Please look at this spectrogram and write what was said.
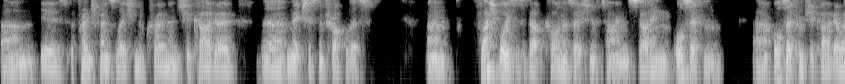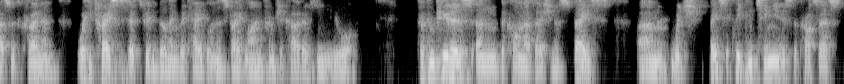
um, is a French translation of Cronon, Chicago, uh, Nature's Metropolis. Um, Flash Boys is about the colonization of time, starting also from uh, also from Chicago, as with Cronon, where he traces it through the building of the cable in a straight line from Chicago to New York. For computers and the colonization of space, um, which basically continues the process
